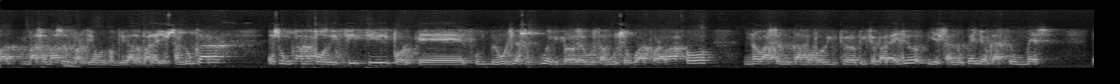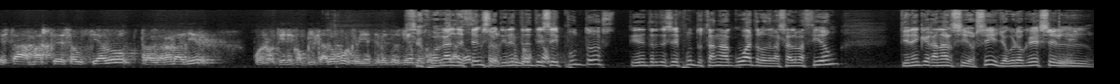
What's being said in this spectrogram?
va a ser un partido muy complicado para ellos. Sanlúcar es un campo difícil porque el fútbol de Murcia es un equipo que le gusta mucho jugar por abajo, no va a ser un campo propi- propicio para ello y el sanluqueño que hace un mes estaba más que desahuciado tras ganar ayer, pues lo tiene complicado porque evidentemente lo tiene Se muy juega el descenso, tienen tiene 36 opción. puntos, tienen 36 puntos, están a 4 de la salvación, tienen que ganar sí o sí. Yo creo que es el...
